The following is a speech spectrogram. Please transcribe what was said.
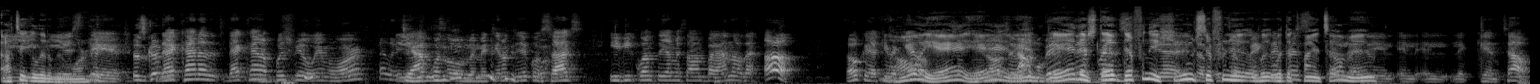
I'll take a little bit more. este, was good. That kind of that kind of pushed me away more. Y ya cuando me metí en otro con sax y vi cuánto ya me estaban pagando, I was like, oh, okay, aquí me Oh, quedo. yeah, You know, yeah, so man. it's a big Yeah, there's difference. definitely a huge it's difference it's a uh, with- with the clientele, man. El, el, el, el clientele.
